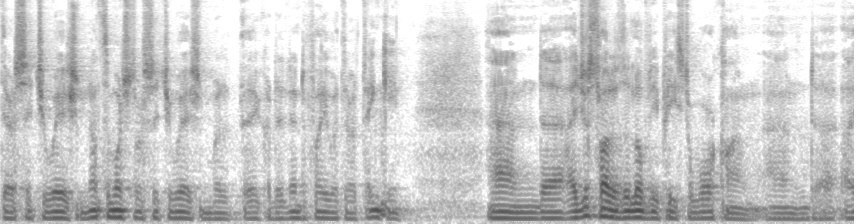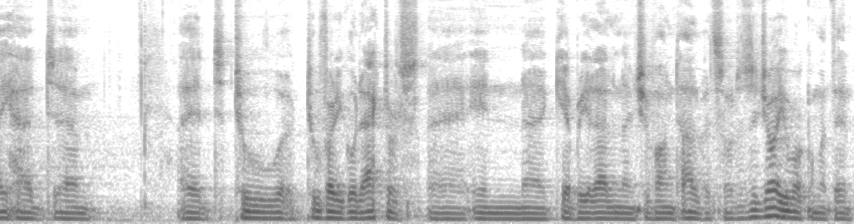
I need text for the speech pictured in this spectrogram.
their situation, not so much their situation, but they could identify with their thinking. And uh, I just thought it was a lovely piece to work on. And uh, I had um, I had two uh, two very good actors uh, in uh, Gabriel Allen and Siobhan Talbot, so it was a joy working with them.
